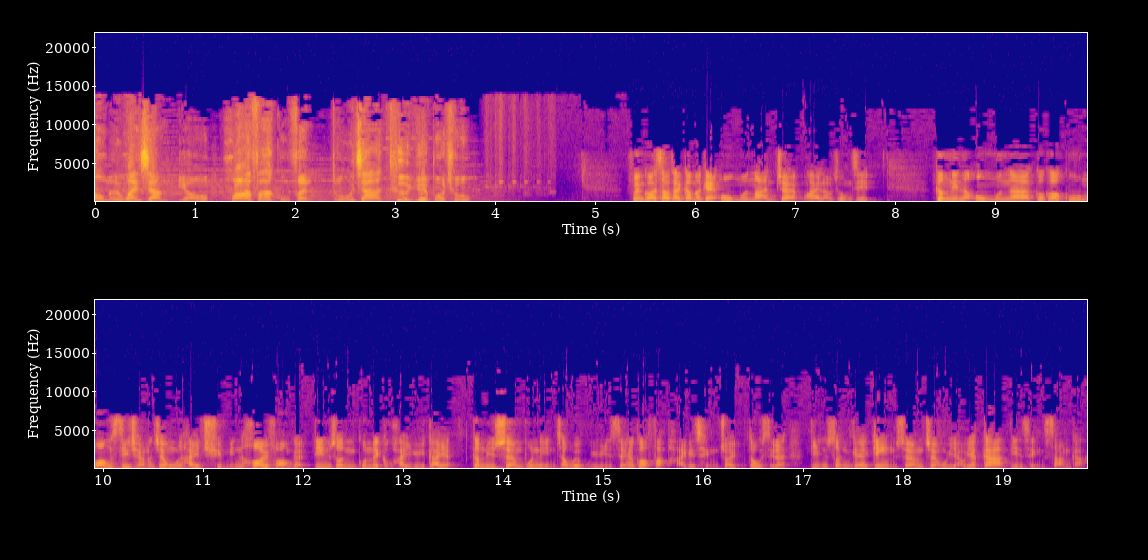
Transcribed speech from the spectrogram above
澳门万象由華發股份獨家特約播出。歡迎各位收睇今日嘅澳門万象，我係劉忠志。今年咧，澳門啊嗰個固網市場咧將會係全面開放嘅。電信管理局係預計啊，今年上半年就會完成一個發牌嘅程序，到時咧電信嘅經營商將會由一家變成三家。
